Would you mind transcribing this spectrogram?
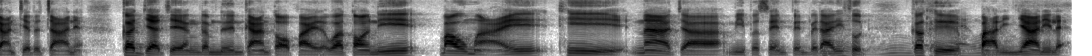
การเจรจาเนี่ยก็จะจะยังดำเนินการต่อไป แต่ว่าตอนนี้เป้าหมายที่น่าจะมีเปอร์เซ็นต์เป็นไปได้ที่สุด ก็คือปาลินยานี่แหละ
